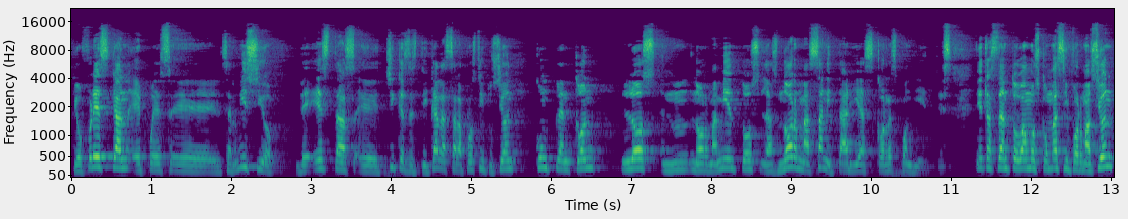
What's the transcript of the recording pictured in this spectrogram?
que ofrezcan eh, pues, eh, el servicio de estas eh, chicas dedicadas a la prostitución cumplan con los normamientos, las normas sanitarias correspondientes. Mientras tanto, vamos con más información.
